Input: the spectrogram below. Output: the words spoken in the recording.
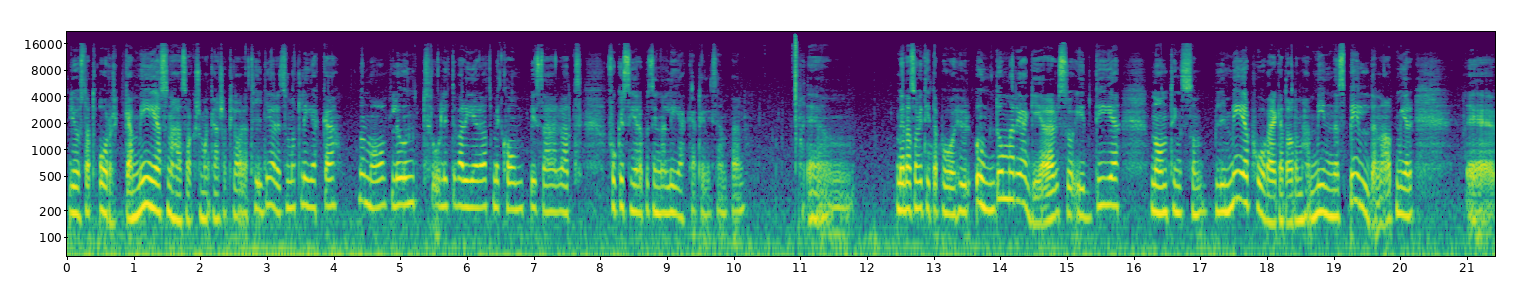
just att orka med sådana här saker som man kanske har klarat tidigare. Som att leka normalt, lugnt och lite varierat med kompisar. Att fokusera på sina lekar till exempel. Ehm, medan om vi tittar på hur ungdomar reagerar så är det någonting som blir mer påverkat av de här minnesbilderna. Att mer eh,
